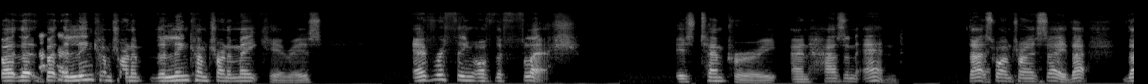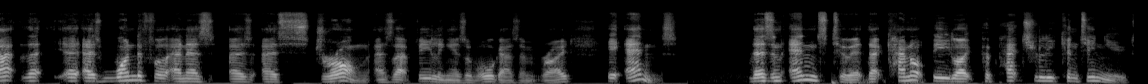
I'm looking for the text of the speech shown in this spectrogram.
But the but the link I'm trying to the link I'm trying to make here is everything of the flesh is temporary and has an end. That's what I'm trying to say. That that that as wonderful and as as as strong as that feeling is of orgasm, right? It ends. There's an end to it that cannot be like perpetually continued,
